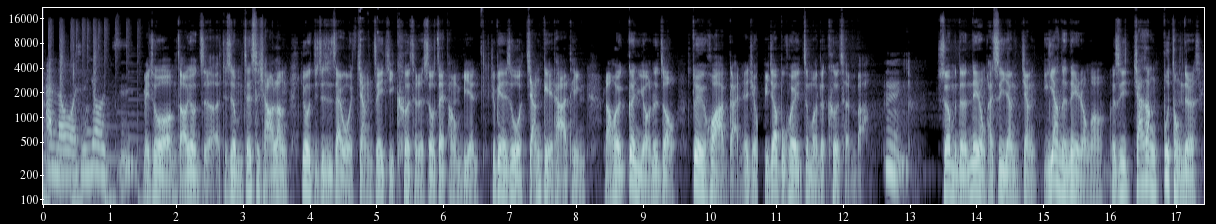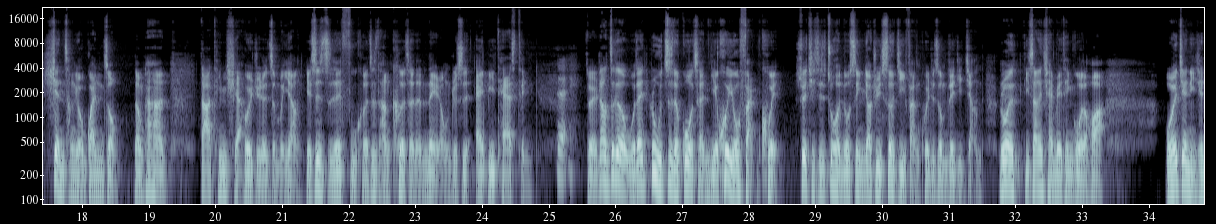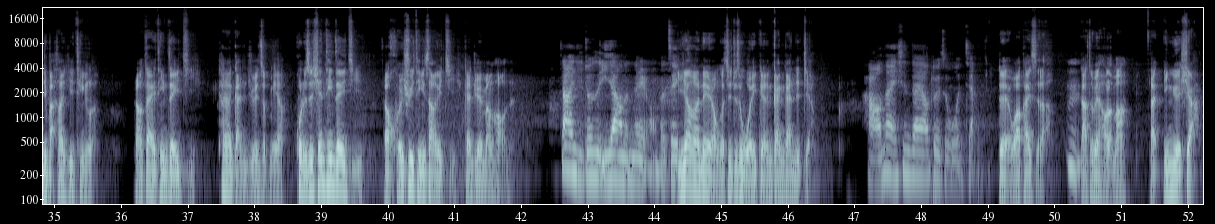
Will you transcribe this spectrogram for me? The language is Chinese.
Hello，我是柚子。没错，我们找到柚子了。就是我们这次想要让柚子，就是在我讲这一集课程的时候，在旁边，就变成是我讲给他听，然后会更有那种对话感，而且比较不会这么的课程吧。嗯，所以我们的内容还是一样讲一样的内容哦，可是加上不同的现场有观众，那我们看看大家听起来会觉得怎么样？也是直接符合这堂课程的内容，就是 A/B testing。对，对，让这个我在录制的过程也会有反馈，所以其实做很多事情要去设计反馈，就是我们这一集讲的。如果你上一期还没听过的话，我会建议你先去把上一期听了，然后再来听这一集，看看感觉怎么样，或者是先听这一集，然后回去听上一集，感觉蛮好的，上一集就是一样的内容的这一样的内容，可是就是我一个人干干的讲。好，那你现在要对着我讲。对，我要开始了，嗯大家准备好了吗？来，音乐下。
